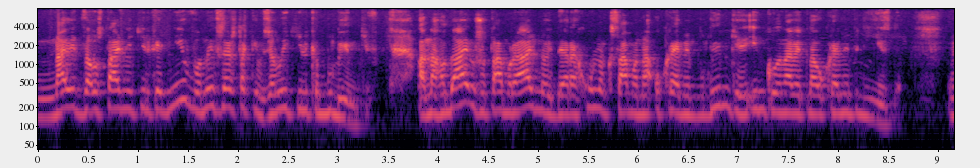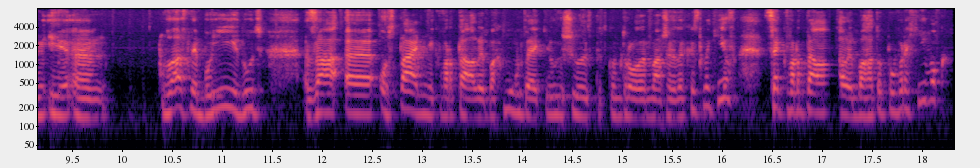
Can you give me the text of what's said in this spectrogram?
навіть за останні кілька днів вони все ж таки взяли кілька будинків. А нагадаю, що там реально йде рахунок саме на окремі будинки, інколи навіть на окремі під'їзди. І Власне, бої йдуть за е, останні квартали Бахмута, які лишились під контролем наших захисників. Це квартали багатоповерхівок,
